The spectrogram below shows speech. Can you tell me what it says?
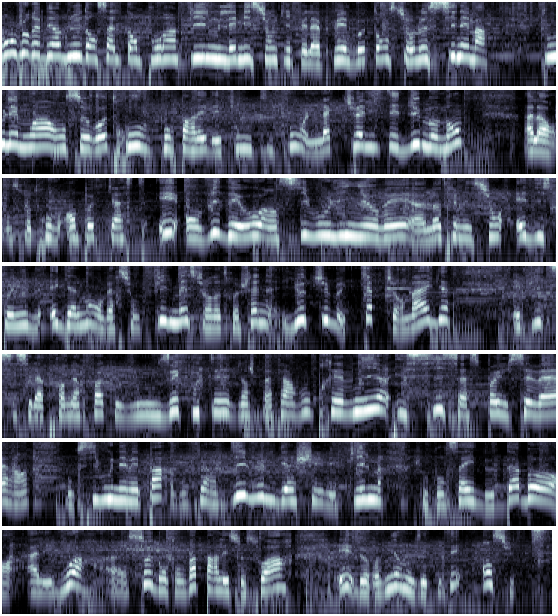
Bonjour et bienvenue dans Sale Temps pour un film, l'émission qui fait la pluie et le beau temps sur le cinéma. Tous les mois, on se retrouve pour parler des films qui font l'actualité du moment. Alors, on se retrouve en podcast et en vidéo. hein. Si vous l'ignorez, euh, notre émission est disponible également en version filmée sur notre chaîne YouTube Capture Mag. Et puis, si c'est la première fois que vous nous écoutez, eh bien, je préfère vous prévenir. Ici, ça spoil sévère. hein. Donc, si vous n'aimez pas vous faire divulgacher les films, je vous conseille de d'abord aller voir euh, ceux dont on va parler ce soir et de revenir nous écouter ensuite.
